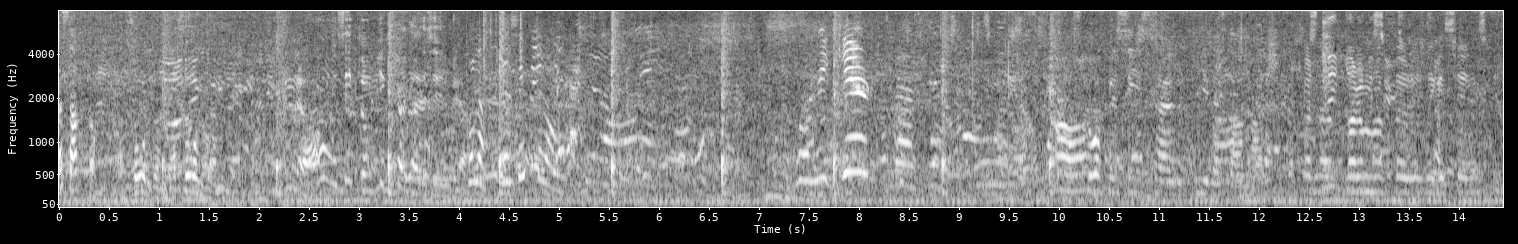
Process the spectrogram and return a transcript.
Där satt de. Jag såg dem. Jag såg dem. Ja, de sitter och vickar där Silvia. Kolla, där sitter de. Hon ligger där. Ja. Står precis här bilen stannar. Vad de har för registreringsbil.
